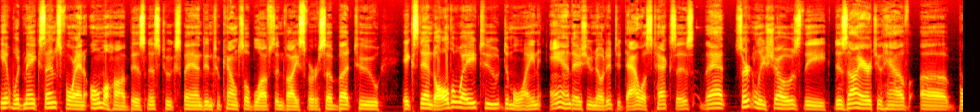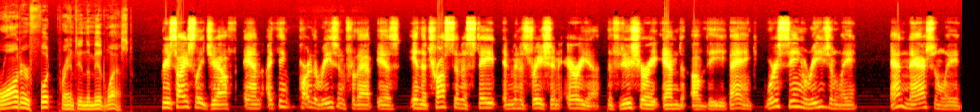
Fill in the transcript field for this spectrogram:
It would make sense for an Omaha business to expand into Council Bluffs and vice versa, but to extend all the way to Des Moines and, as you noted, to Dallas, Texas, that certainly shows the desire to have a broader footprint in the Midwest. Precisely, Jeff. And I think part of the reason for that is in the trust and estate administration area, the fiduciary end of the bank, we're seeing regionally and nationally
